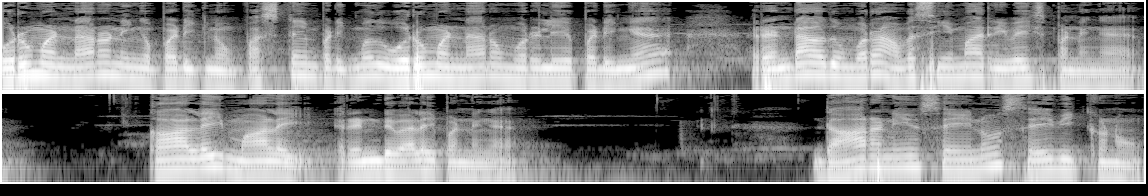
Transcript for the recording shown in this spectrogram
ஒரு மணி நேரம் நீங்கள் படிக்கணும். ஃபஸ்ட் டைம் படிக்கும்போது ஒரு மணி நேரம் முறையிலேயே படிங்க. ரெண்டாவது முறை அவசியமாக ரிவைஸ் பண்ணுங்கள் காலை மாலை ரெண்டு வேலை பண்ணுங்கள் தாரணையும் செய்யணும் சேவிக்கணும்.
